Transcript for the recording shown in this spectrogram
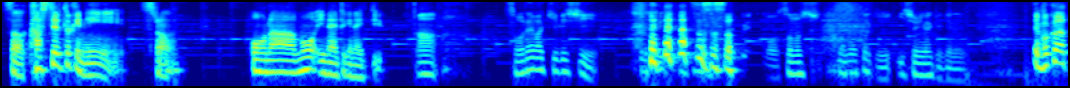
そう、貸してるときに、その、オーナーもいないといけないっていう。あ、それは厳しい。そうそうそう。もうそのその時一緒にいなきゃいけない。で僕は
